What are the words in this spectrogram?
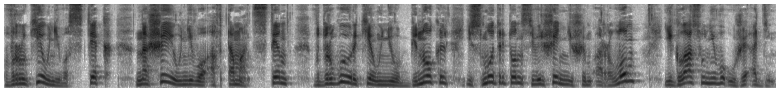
В руке у него стек, на шее у него автомат Стен, в другой руке у него бинокль, и смотрит он совершеннейшим орлом, и глаз у него уже один.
